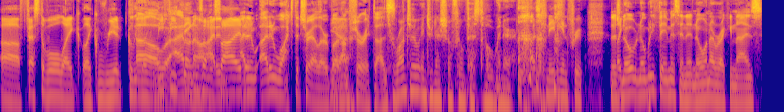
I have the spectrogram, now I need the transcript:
uh, festival like like, re- like leafy Oh, I don't know. things on the I didn't, side? I didn't. I didn't watch the trailer, but Yeah. I'm sure it does. Toronto International Film Festival winner, best Canadian fruit. There's Like- no nobody famous in it, no one I recognize,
